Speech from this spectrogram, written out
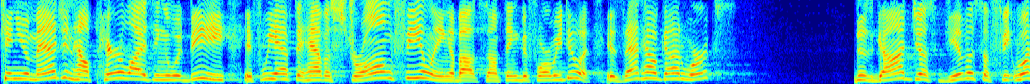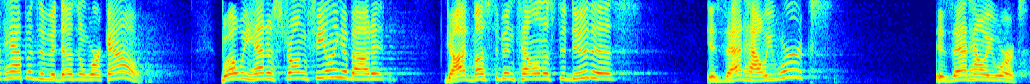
Can you imagine how paralyzing it would be if we have to have a strong feeling about something before we do it? Is that how God works? Does God just give us a? What happens if it doesn't work out? Well, we had a strong feeling about it. God must have been telling us to do this. Is that how He works? Is that how He works?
